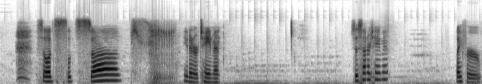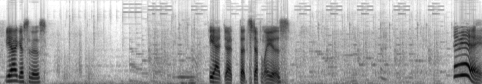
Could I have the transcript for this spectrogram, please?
so let's let's uh need entertainment. Is this entertainment? Play for yeah, I guess it is. Yeah, that that's definitely is. All right.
